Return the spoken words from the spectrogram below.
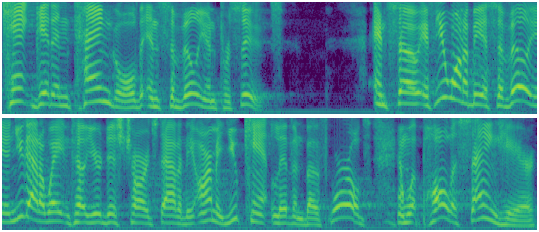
can't get entangled in civilian pursuits. And so, if you want to be a civilian, you got to wait until you're discharged out of the army. You can't live in both worlds. And what Paul is saying here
